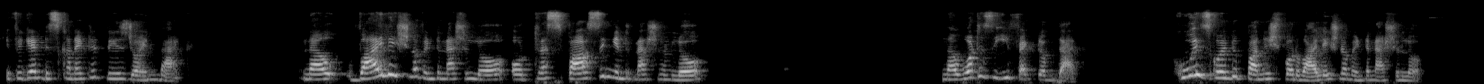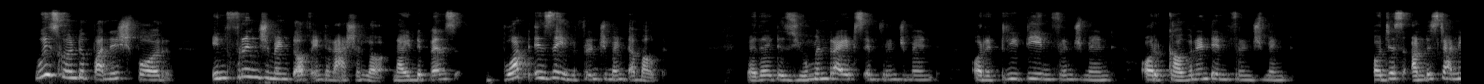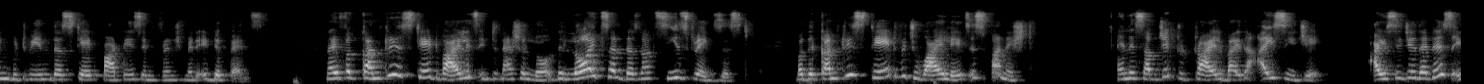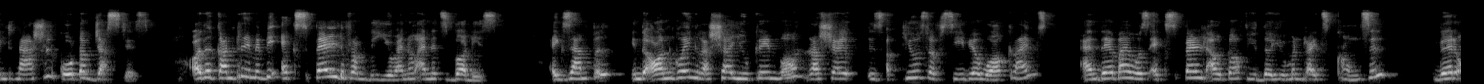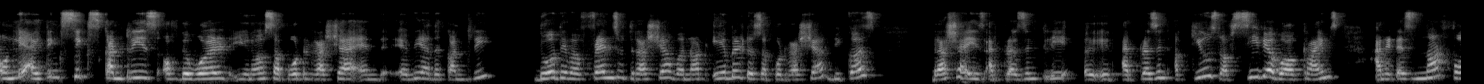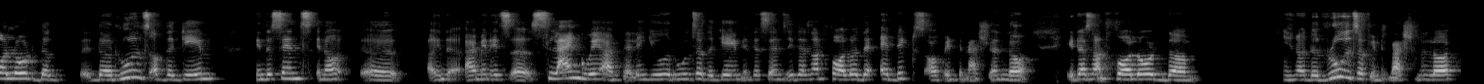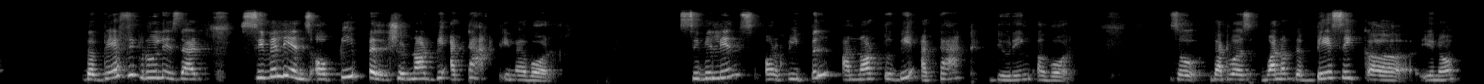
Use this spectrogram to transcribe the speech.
If you get disconnected, please join back. Now, violation of international law or trespassing international law. Now, what is the effect of that? who is going to punish for violation of international law? Who is going to punish for infringement of international law? Now it depends what is the infringement about, whether it is human rights infringement or a treaty infringement or covenant infringement or just understanding between the state parties infringement, it depends. Now, if a country state violates international law, the law itself does not cease to exist, but the country state which violates is punished and is subject to trial by the ICJ. ICJ, that is International Court of Justice, or the country may be expelled from the UNO and its bodies. Example, in the ongoing Russia-Ukraine war, Russia is accused of severe war crimes and thereby was expelled out of the Human Rights Council, where only I think six countries of the world, you know, supported Russia and every other country, though they were friends with Russia, were not able to support Russia because Russia is at presently uh, at present accused of severe war crimes, and it has not followed the the rules of the game in the sense, you know, uh, the, I mean, it's a slang way. I'm telling you, rules of the game in the sense it does not follow the edicts of international law. It does not follow the, you know, the rules of international law. The basic rule is that civilians or people should not be attacked in a war. Civilians or people are not to be attacked during a war. So that was one of the basic uh, you know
